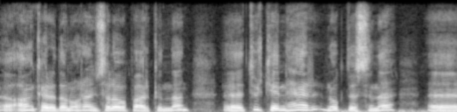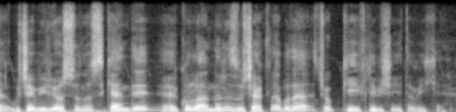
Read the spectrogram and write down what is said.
e, Ankara'dan Orhan Ünsal Hava Parkı'ndan e, Türkiye'nin her noktasına e, uçabiliyorsunuz kendi e, kullandığınız uçakla. Bu da çok keyifli bir şey tabii ki.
